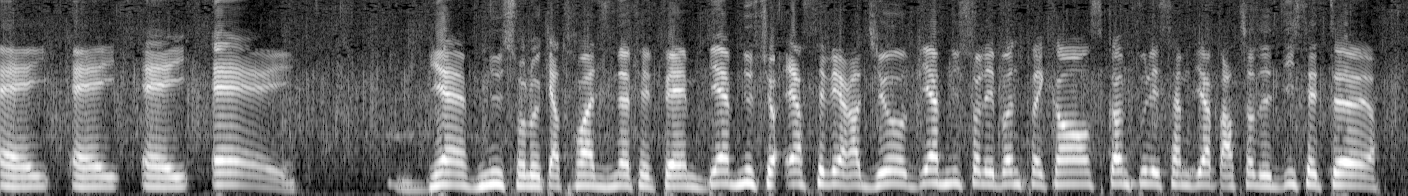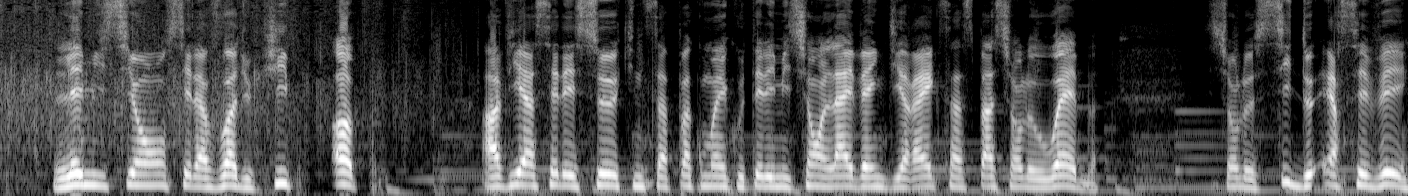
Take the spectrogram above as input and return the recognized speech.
Hey, hey, hey, hey, Bienvenue sur le 99 FM, bienvenue sur RCV Radio, bienvenue sur les bonnes fréquences, comme tous les samedis à partir de 17h. L'émission, c'est la voix du hip-hop. Avis à celles et ceux qui ne savent pas comment écouter l'émission live et en direct, ça se passe sur le web, sur le site de RCV.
